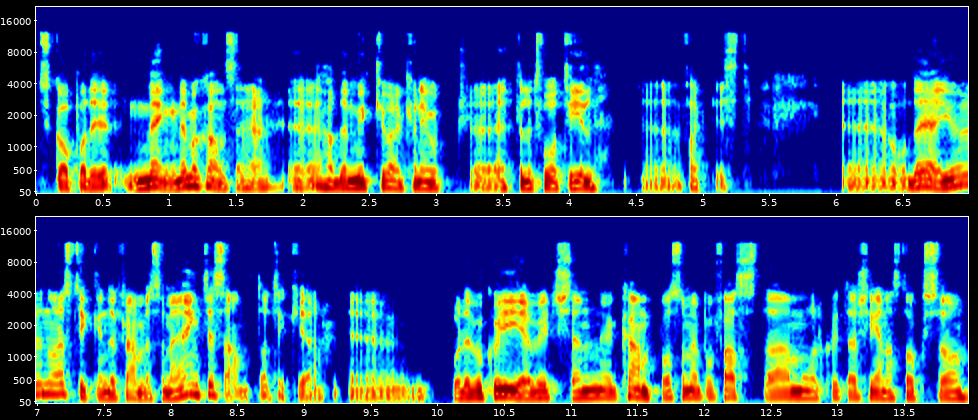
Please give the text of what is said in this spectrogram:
skapade mängder med chanser här. Eh, hade mycket väl kunnat gjort ett eller två till eh, faktiskt. Eh, och det är ju några stycken där framme som är intressanta tycker jag. Eh, både Vukojevic, sen Campos som är på fasta målskyttar senast också.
